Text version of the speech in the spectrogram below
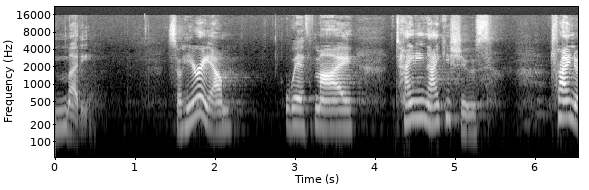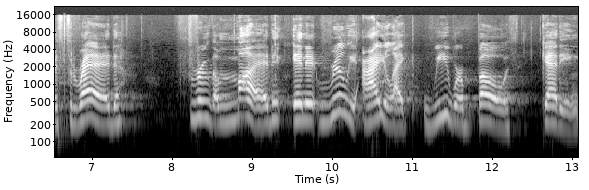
muddy. So here I am with my tiny Nike shoes trying to thread through the mud, and it really, I like, we were both getting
